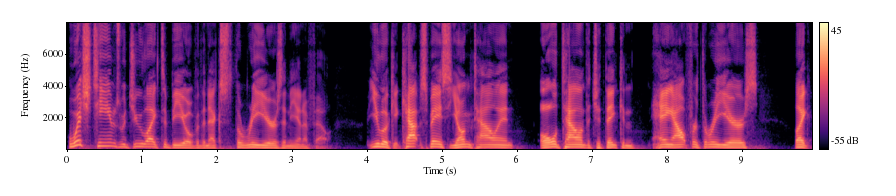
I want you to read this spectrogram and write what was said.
Which teams would you like to be over the next three years in the NFL? You look at cap space, young talent, old talent that you think can hang out for three years. Like,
